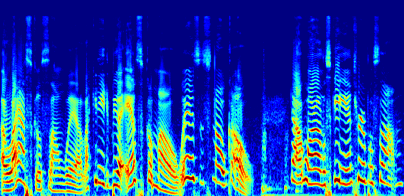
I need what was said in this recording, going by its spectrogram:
Alaska somewhere. Like, you need to be an Eskimo. Where's the snow coat? Y'all going on a skiing trip or something?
